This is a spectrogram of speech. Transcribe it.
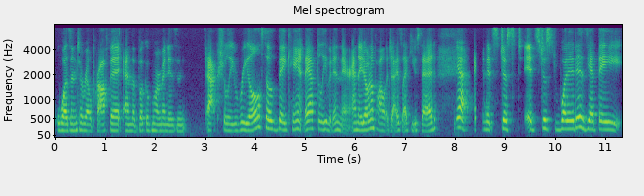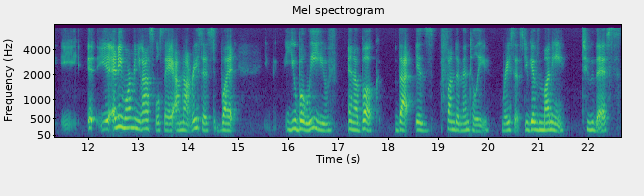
wasn't a real prophet and the Book of Mormon isn't actually real so they can't they have to leave it in there and they don't apologize like you said. Yeah. And it's just it's just what it is. Yet they it, any mormon you ask will say i'm not racist but you believe in a book that is fundamentally racist you give money to this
